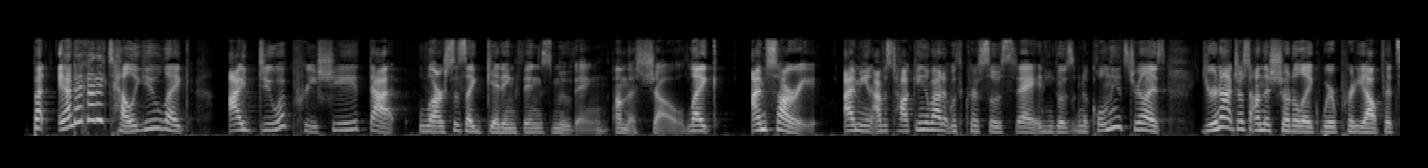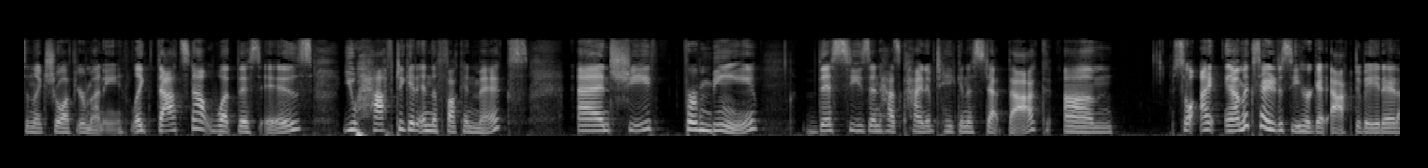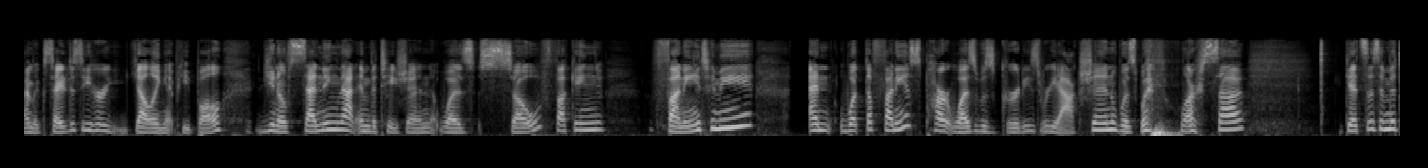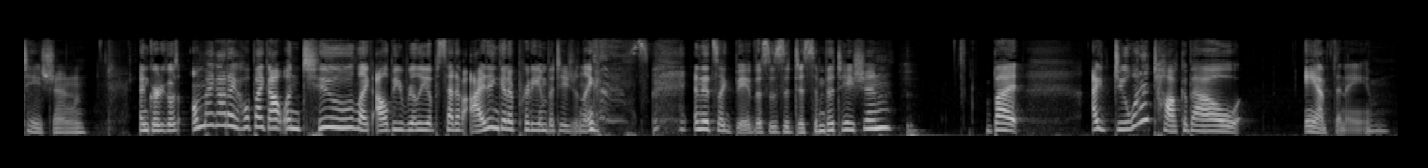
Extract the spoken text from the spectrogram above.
but and I gotta tell you, like, I do appreciate that Larsa's like getting things moving on this show. Like, I'm sorry. I mean, I was talking about it with Chris Lewis today, and he goes, Nicole needs to realize you're not just on the show to like wear pretty outfits and like show off your money. Like, that's not what this is. You have to get in the fucking mix. And she, for me, this season has kind of taken a step back. Um, so I am excited to see her get activated. I'm excited to see her yelling at people. You know, sending that invitation was so fucking funny to me. And what the funniest part was was Guerdy's reaction was when Larsa gets this invitation and Guerdy goes, "Oh my god, I hope I got one too. Like I'll be really upset if I didn't get a pretty invitation like this." And it's like, "Babe, this is a disinvitation." But I do want to talk about Anthony.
